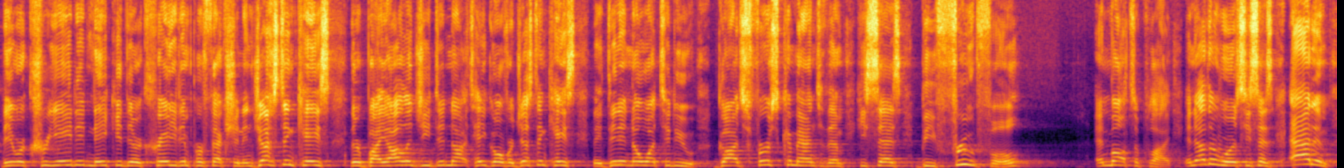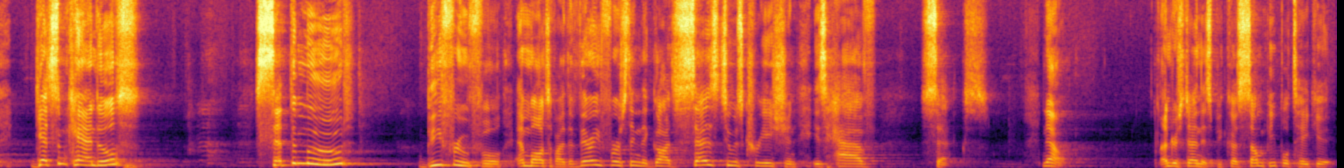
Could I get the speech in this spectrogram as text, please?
they were created naked, they were created in perfection. And just in case their biology did not take over, just in case they didn't know what to do, God's first command to them, He says, Be fruitful and multiply. In other words, He says, Adam, get some candles, set the mood, be fruitful, and multiply. The very first thing that God says to His creation is have sex. Now, understand this because some people take it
